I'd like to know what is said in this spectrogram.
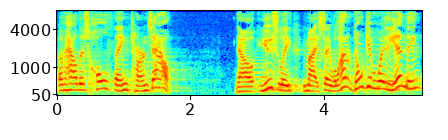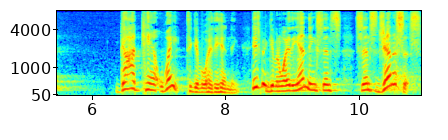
of how this whole thing turns out. Now, usually you might say, well, I don't, don't give away the ending. God can't wait to give away the ending. He's been giving away the ending since, since Genesis.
